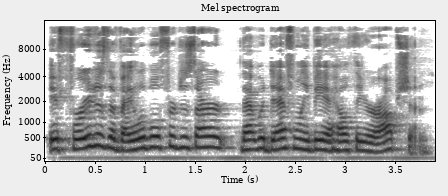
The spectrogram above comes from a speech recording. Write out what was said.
If fruit is available for dessert, that would definitely be a healthier option.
